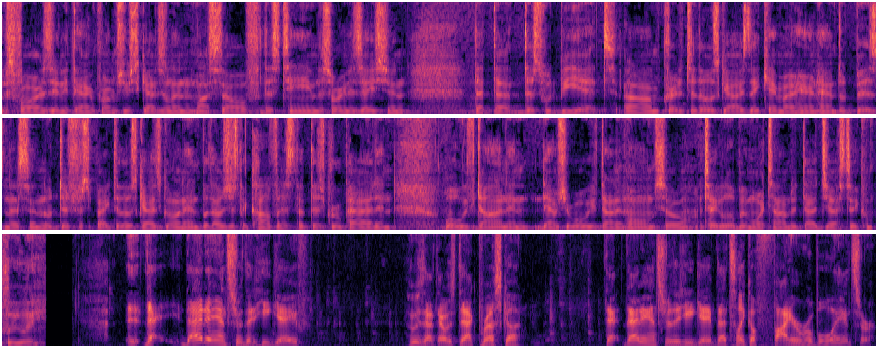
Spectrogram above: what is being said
as far as anything. I promise you, scheduling myself, this team, this organization, that that this would be it. Um, credit to those guys. They came out here and handled business, and no disrespect to those guys going in, but that was just the confidence that this group had and what we've done, and damn sure what we've done at home. So take a little bit more time to digest it completely that that answer that he gave, who is that? That was Dak Prescott. That that answer that he gave, that's like a fireable answer.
